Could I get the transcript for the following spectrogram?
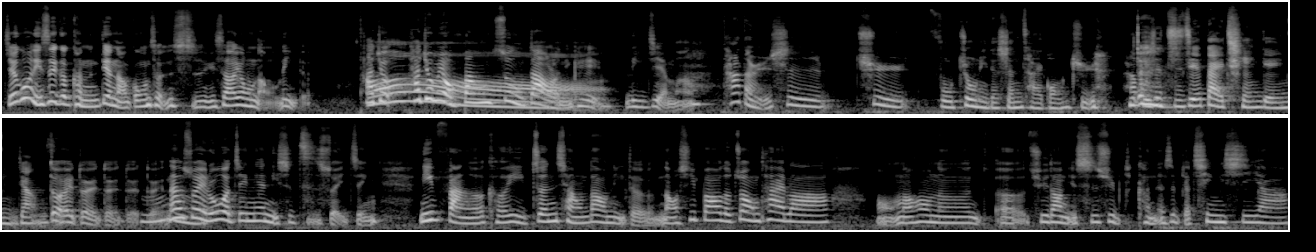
结果你是一个可能电脑工程师，你是要用脑力的，他就他就没有帮助到了，你可以理解吗？他等于是去。辅助你的身材工具，它不是直接带钱给你这样子。对对对对对。那所以如果今天你是紫水晶，你反而可以增强到你的脑细胞的状态啦。哦，然后呢，呃，去到你思绪可能是比较清晰啊，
